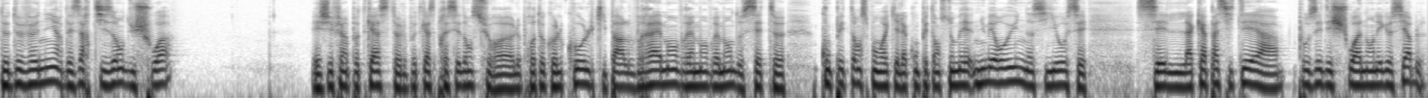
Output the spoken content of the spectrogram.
de devenir des artisans du choix. Et j'ai fait un podcast, le podcast précédent sur euh, le protocole Call, qui parle vraiment, vraiment, vraiment de cette euh, compétence, pour moi, qui est la compétence numéro une d'un CEO, c'est, c'est la capacité à poser des choix non négociables,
